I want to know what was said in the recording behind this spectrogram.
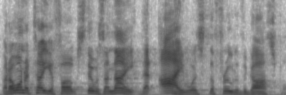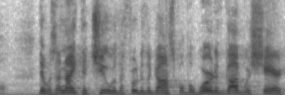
But I want to tell you, folks, there was a night that I was the fruit of the gospel. There was a night that you were the fruit of the gospel. The word of God was shared,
